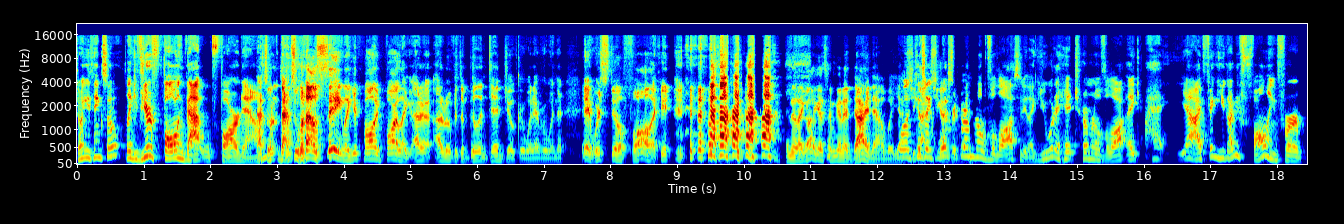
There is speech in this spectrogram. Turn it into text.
Don't you think so? Like if you're falling that far down, That's what that's what I was saying. Like you're falling far. Like I don't, I don't know if it's a Bill and Ted joke or whatever. When they're hey, we're still falling, and they're like, oh, I guess I'm gonna die now. But yeah, well, because like what's bad. terminal velocity? Like you would have hit terminal velocity. Like I, yeah, I think you got to be falling for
